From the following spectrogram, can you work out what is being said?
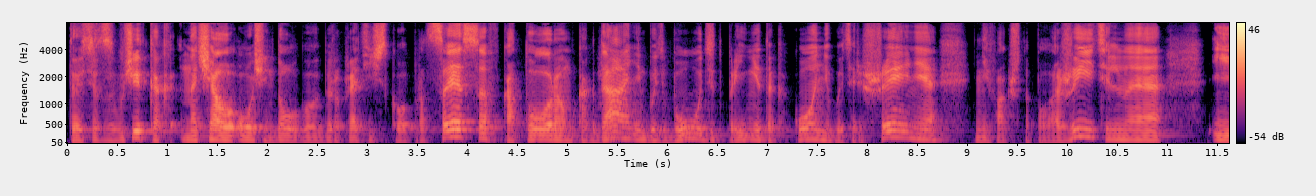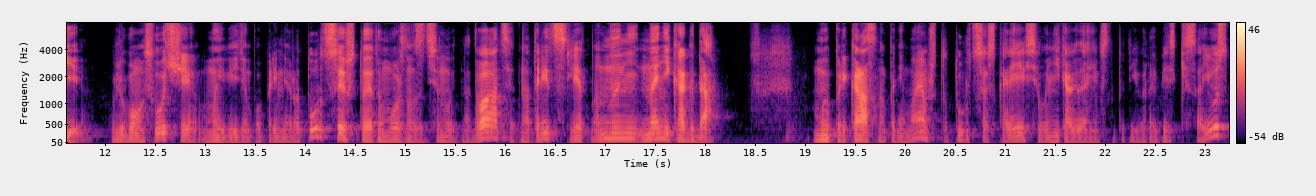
То есть это звучит как начало очень долгого бюрократического процесса, в котором когда-нибудь будет принято какое-нибудь решение, не факт, что положительное, и в любом случае мы видим по примеру Турции, что это можно затянуть на 20, на 30 лет, на, на никогда мы прекрасно понимаем, что Турция, скорее всего, никогда не вступит в Европейский Союз.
